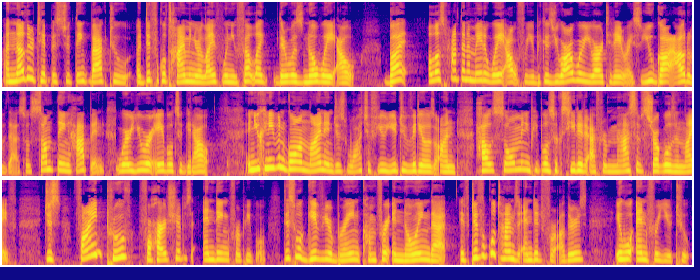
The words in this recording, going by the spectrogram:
Another tip is to think back to a difficult time in your life when you felt like there was no way out, but Allah subhanahu wa ta'ala made a way out for you because you are where you are today, right? So you got out of that. So something happened where you were able to get out. And you can even go online and just watch a few YouTube videos on how so many people succeeded after massive struggles in life. Just find proof for hardships ending for people. This will give your brain comfort in knowing that if difficult times ended for others, it will end for you too.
